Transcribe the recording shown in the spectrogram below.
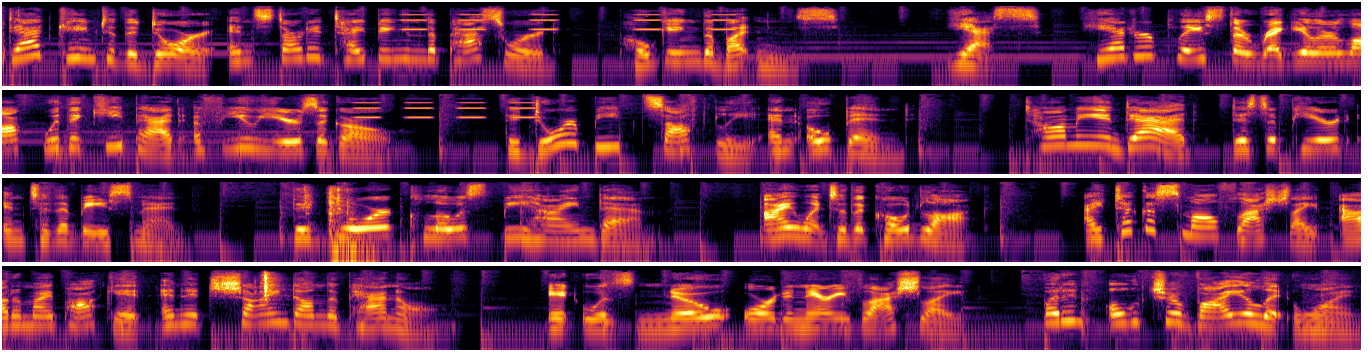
Dad came to the door and started typing in the password, poking the buttons. Yes, he had replaced the regular lock with a keypad a few years ago. The door beeped softly and opened. Tommy and Dad disappeared into the basement. The door closed behind them. I went to the code lock. I took a small flashlight out of my pocket and it shined on the panel. It was no ordinary flashlight, but an ultraviolet one.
